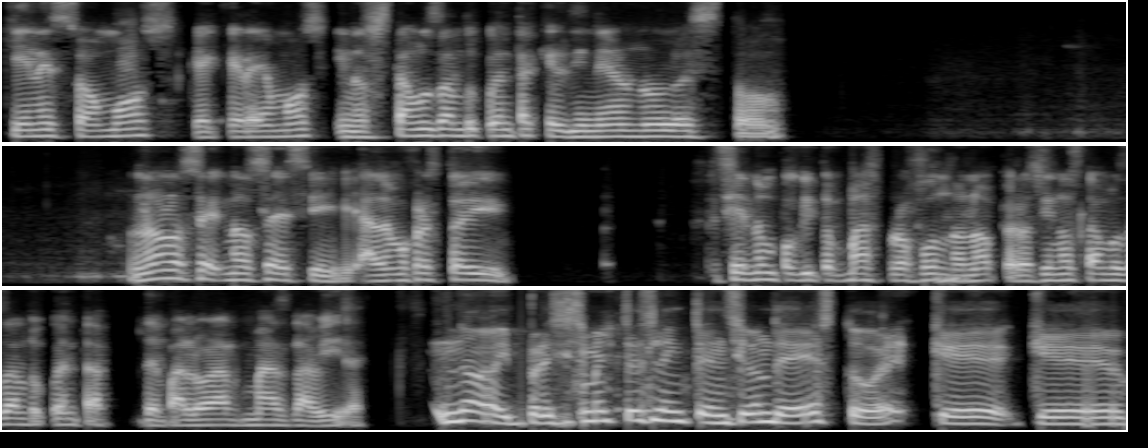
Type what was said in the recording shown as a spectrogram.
quiénes somos, qué queremos y nos estamos dando cuenta que el dinero no lo es todo. No lo sé, no sé si a lo mejor estoy siendo un poquito más profundo, ¿no? Pero sí nos estamos dando cuenta de valorar más la vida. No, y precisamente es la intención de esto, ¿eh? que, que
